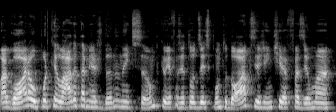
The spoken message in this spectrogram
Agora o Portelada tá me ajudando na edição, porque eu ia fazer todos eles ponto .docs e a gente ia fazer uma,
